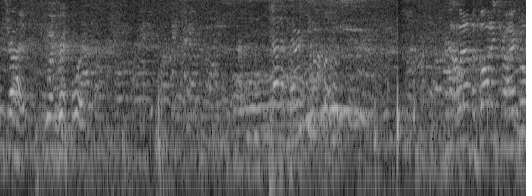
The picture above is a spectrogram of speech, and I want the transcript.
You tried. You went right for it. God, I've never seen you put hooks in. Without the body triangle.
